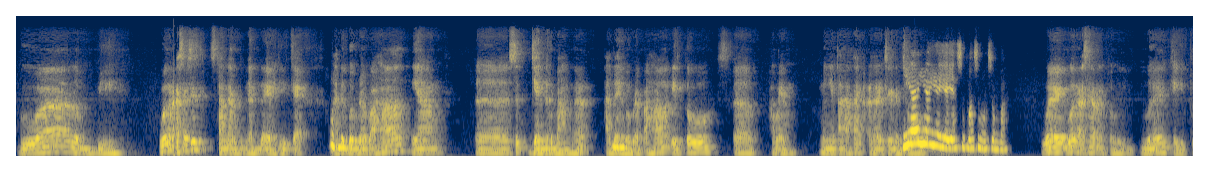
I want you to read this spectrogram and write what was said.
Gua lebih gua ngerasa sih standar ganda ya. Jadi kayak ada beberapa hal yang uh, gender banget. Ada yang Hmm. beberapa hal itu uh, apa ya menyetarakan antara cewek dan Iya, cowok. iya, iya, iya, iya, sumpah, sumpah, sumpah. gue gue ngerasa tuh gue kayak gitu.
